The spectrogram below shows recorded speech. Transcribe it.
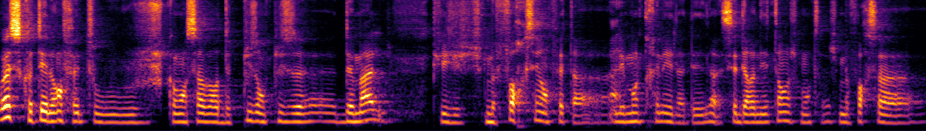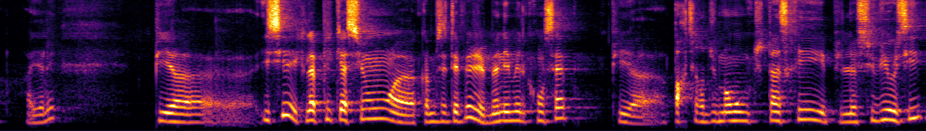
ouais, ce côté-là, en fait, où je commençais à avoir de plus en plus euh, de mal. Puis je me forçais, en fait, à aller m'entraîner. Ces derniers temps, je, je me force à, à y aller. Puis euh, ici, avec l'application, euh, comme c'était fait, j'ai bien aimé le concept. Puis euh, à partir du moment où tu t'inscris, et puis le suivi aussi,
